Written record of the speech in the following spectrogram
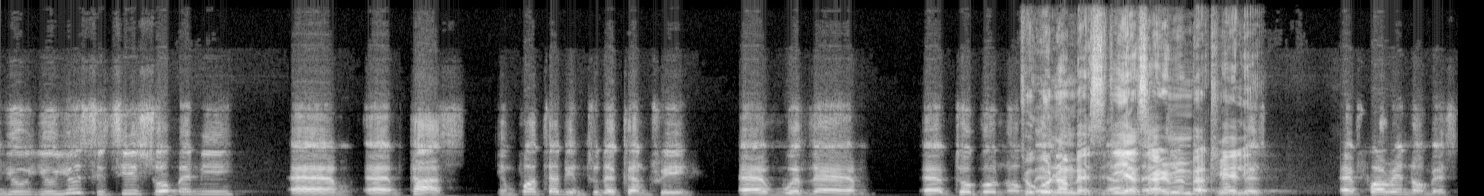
you you used to see so many um, um, cars imported into the country uh, with the uh, Togo numbers. Togo numbers, yes, I remember clearly. Numbers, uh, foreign numbers.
